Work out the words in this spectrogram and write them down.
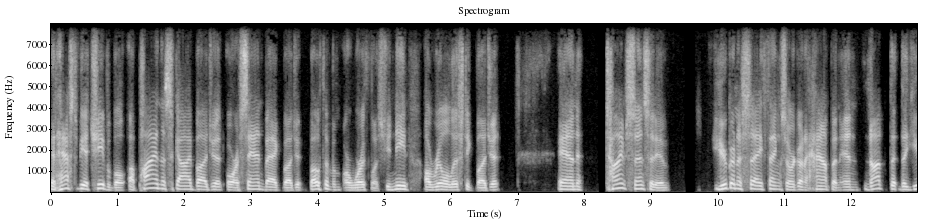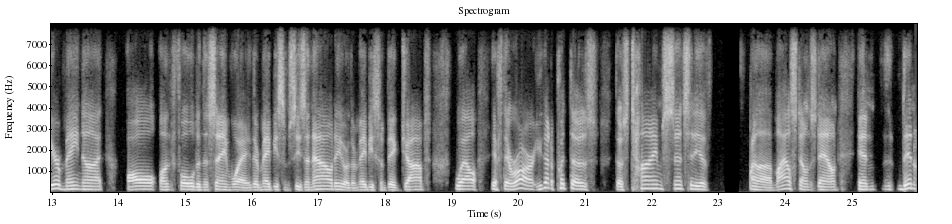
It has to be achievable. A pie in the sky budget or a sandbag budget, both of them are worthless. You need a realistic budget. And time sensitive, you're going to say things are going to happen and not that the year may not all unfold in the same way. There may be some seasonality or there may be some big jobs. Well, if there are, you got to put those those time sensitive uh, milestones down and then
